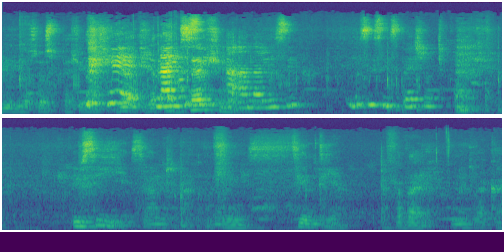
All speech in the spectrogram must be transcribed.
you you're so special. You're, you're Na Lucy, exceptional. na Lucy. Lucy si special. You see, Sandra, mm, Cynthia, tafadhali. Unaweza kaa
